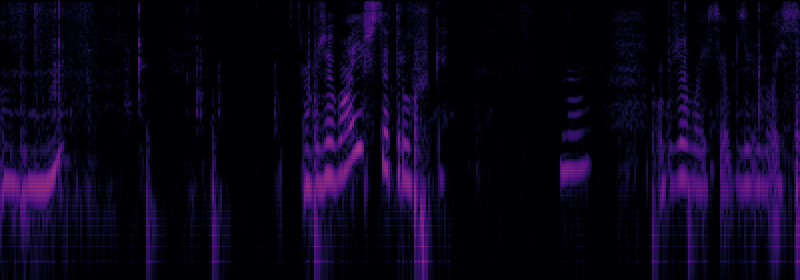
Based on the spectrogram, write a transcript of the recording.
Угу. Обживаєшся трошки? Ну, обживайся, обживайся.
